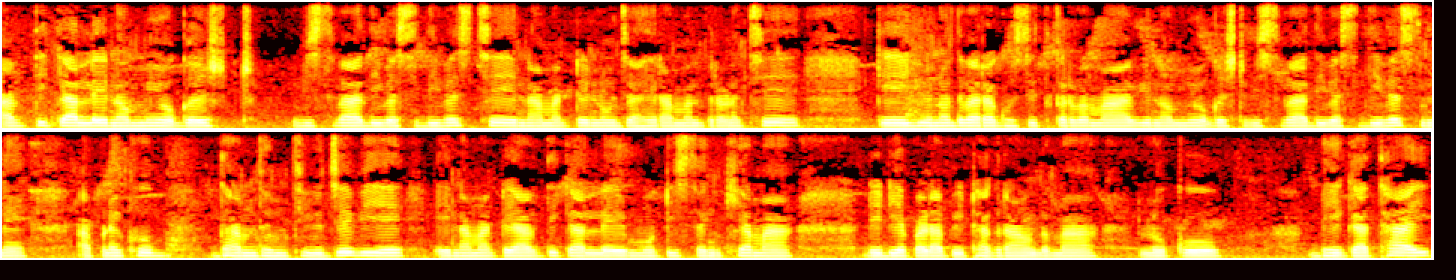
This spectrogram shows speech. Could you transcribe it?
આવતીકાલે નવમી ઓગસ્ટ વિશ્વ આદિવાસી દિવસ છે. એના માટેનું જાહેર આમંત્રણ છે કે યુનો દ્વારા ઘોષિત કરવામાં આવ્યું નવમી ઓગસ્ટ વિશ્વ આદિવાસી દિવસને આપણે ખૂબ ધામધૂમથી ઉજવીએ. એના માટે આવતીકાલે મોટી સંખ્યામાં ડેડિયાપાડા પીઠા ગ્રાઉન્ડમાં લોકો ભેગા થાય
